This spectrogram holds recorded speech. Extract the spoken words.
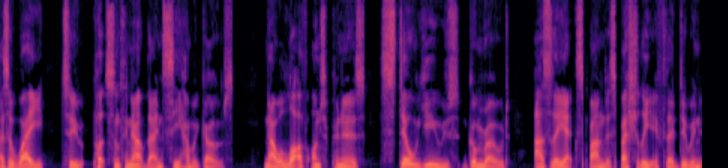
as a way to put something out there and see how it goes. Now, a lot of entrepreneurs still use Gumroad as they expand, especially if they're doing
